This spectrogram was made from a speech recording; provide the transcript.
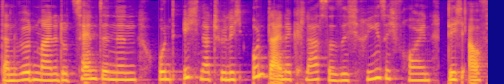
dann würden meine Dozentinnen und ich natürlich und deine Klasse sich riesig freuen, dich auf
